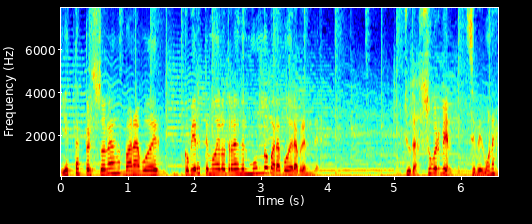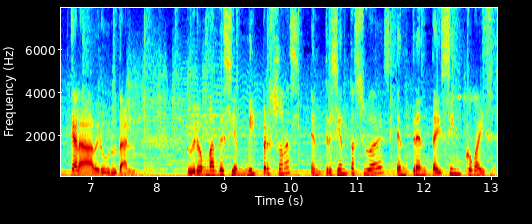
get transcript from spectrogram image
Y estas personas van a poder copiar este modelo a través del mundo para poder aprender. Chuta, súper bien. Se pegó una escalada, pero brutal. Tuvieron más de 100.000 personas en 300 ciudades en 35 países.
